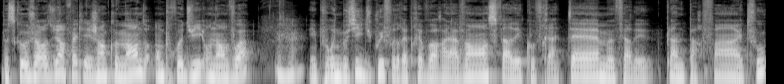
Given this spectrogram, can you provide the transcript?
parce qu'aujourd'hui, en fait, les gens commandent, on produit, on envoie. Mhm. Et pour une boutique, du coup, il faudrait prévoir à l'avance, faire des coffrets à thème, faire des plein de parfums et tout.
